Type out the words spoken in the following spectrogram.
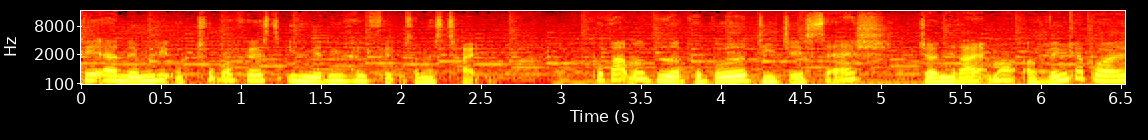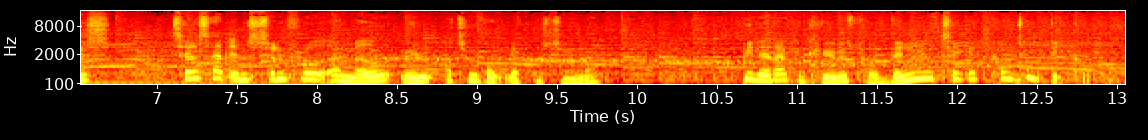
det er nemlig Oktoberfest i 1990'ernes tegn. Programmet byder på både DJ Sash, Johnny Reimer og Venga Boys, tilsat en søndflod af mad, øl og tyroler kostymer. Billetter kan købes på venueticket.dk.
